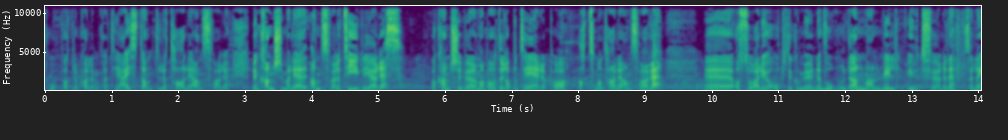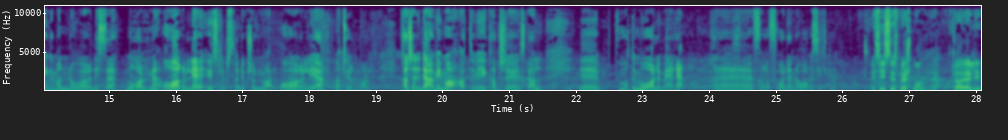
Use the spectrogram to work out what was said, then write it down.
tro, på at lokaldemokratiet er i stand til å ta det ansvaret. Men kanskje må det ansvaret tydeliggjøres. Og kanskje bør man på en måte rapportere på at man tar det ansvaret. Eh, og så er det jo opp til kommunene hvordan man vil utføre det, så lenge man når disse målene. Årlige utslippsreduksjonsmål, årlige naturmål. Kanskje er det der vi må, at vi kanskje skal eh, på en måte måle mer eh, for å få denne oversikten. Et siste spørsmål. Klarer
